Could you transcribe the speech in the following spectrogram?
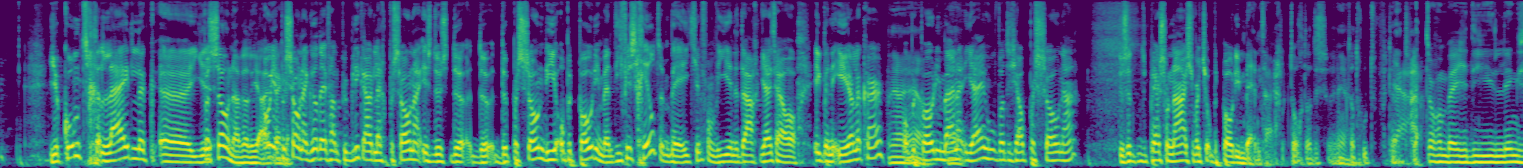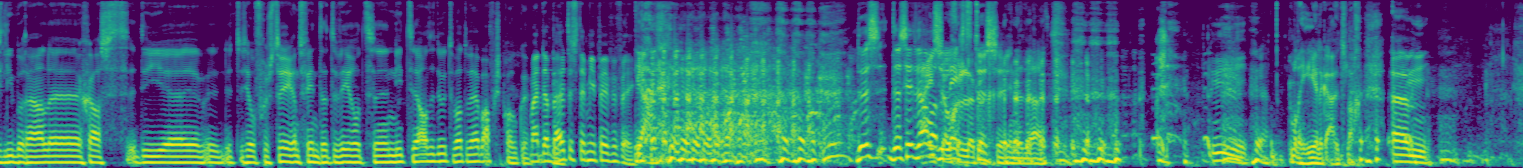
je komt geleidelijk... eh, je, Persona wil je Oh ja, uitleggen. persona. Ik wilde even aan het publiek uitleggen. Persona is dus de, de, de persoon die je op het podium bent. Die verschilt een beetje van wie je in de dag... Jij zei al, ik ben eerlijker Ja, op het ja. podium bijna. Ja. Jij, hoe, wat is jouw persona? Dus het personage wat je op het podium bent eigenlijk, toch? Dat is, eh, Ja. dat goed verteld? Ja, toch een beetje die linksliberale gast die eh, het heel frustrerend vindt dat de wereld eh, niet altijd doet wat we hebben afgesproken. Maar daarbuiten stem je PVV. ja. dus er zit wel wat licht gelukkig. tussen, inderdaad. Mm. Wat een heerlijke uitslag. Ehm,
